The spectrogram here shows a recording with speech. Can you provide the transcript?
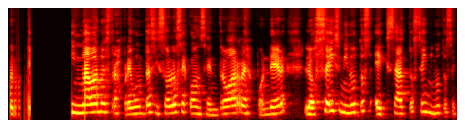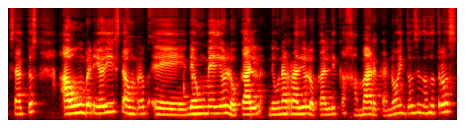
porque ignoraba nuestras preguntas y solo se concentró a responder los seis minutos exactos, seis minutos exactos a un periodista eh, de un medio local, de una radio local de Cajamarca, ¿no? Entonces nosotros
